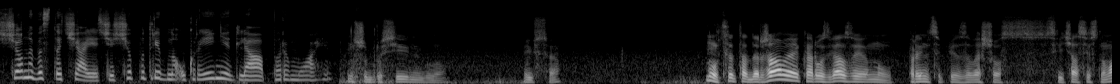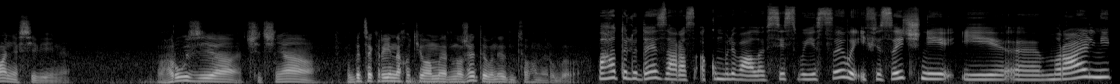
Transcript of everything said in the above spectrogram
Що не вистачає, чи що потрібно Україні для перемоги? Ну, щоб Росії не було. І все. Ну, це та держава, яка розв'язує, ну, в принципі, за весь час, свій час існування всі війни. Грузія, Чечня. Якби ця країна хотіла мирно жити, вони б цього не робили. Багато людей зараз акумулювали всі свої сили, і фізичні, і е, моральні,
